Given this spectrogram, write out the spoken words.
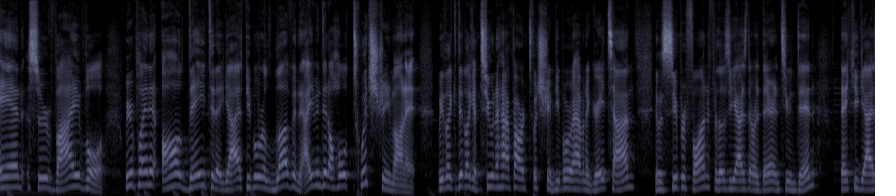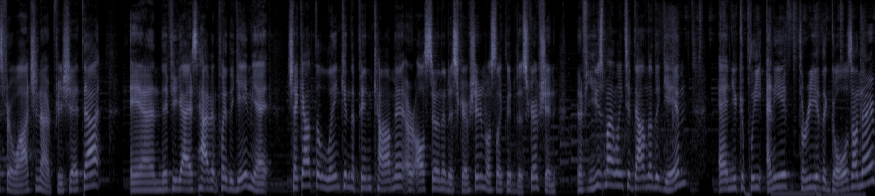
and Survival. We were playing it all day today, guys. People were loving it. I even did a whole Twitch stream on it. We like did like a two and a half hour Twitch stream. People were having a great time. It was super fun. For those of you guys that were there and tuned in, thank you guys for watching. I appreciate that. And if you guys haven't played the game yet, check out the link in the pinned comment or also in the description, most likely the description. And if you use my link to download the game, and you complete any three of the goals on there,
